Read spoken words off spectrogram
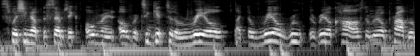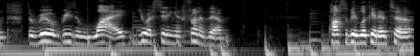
switching up the subject over and over to get to the real, like the real root, the real cause, the real problem, the real reason why you are sitting in front of them, possibly looking into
